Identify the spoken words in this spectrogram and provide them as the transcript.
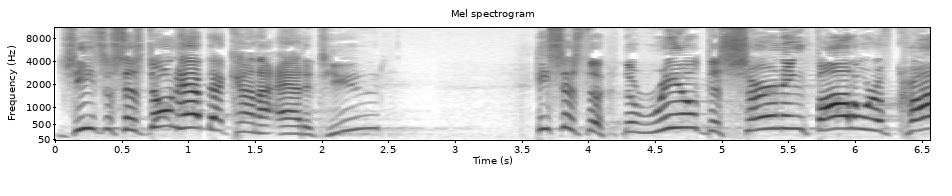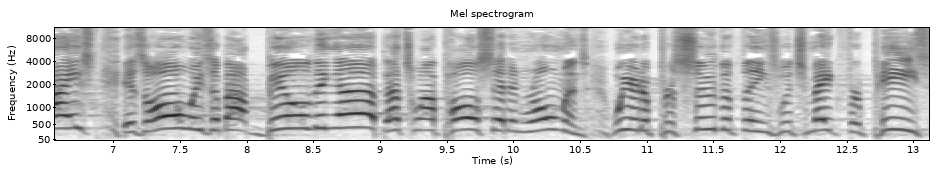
Jesus says, don't have that kind of attitude. He says the, the real discerning follower of Christ is always about building up. That's why Paul said in Romans, we are to pursue the things which make for peace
